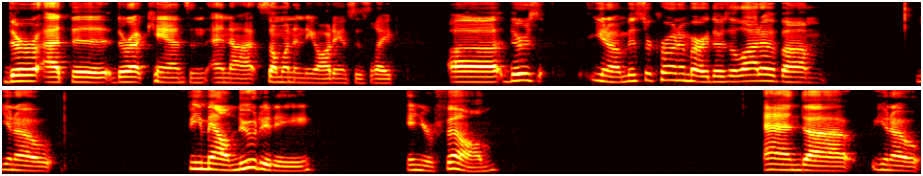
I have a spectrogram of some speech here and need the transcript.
they're at the they're at Cannes, and and uh, someone in the audience is like, uh, "There's, you know, Mr. Cronenberg. There's a lot of um, you know, female nudity in your film." and uh, you know,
